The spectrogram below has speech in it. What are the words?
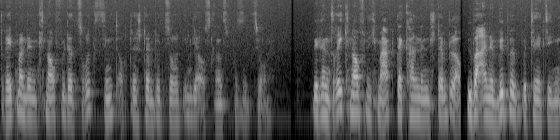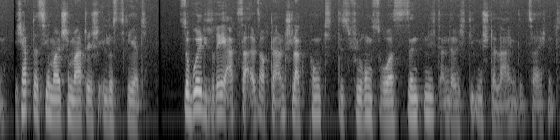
Dreht man den Knauf wieder zurück, sinkt auch der Stempel zurück in die Ausgangsposition. Wer den Drehknauf nicht mag, der kann den Stempel auch über eine Wippe betätigen. Ich habe das hier mal schematisch illustriert. Sowohl die Drehachse als auch der Anschlagpunkt des Führungsrohrs sind nicht an der richtigen Stelle eingezeichnet.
